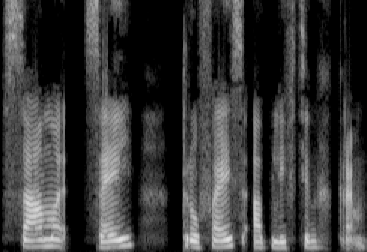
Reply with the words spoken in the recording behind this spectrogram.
саме цей True Face Uplifting крем.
